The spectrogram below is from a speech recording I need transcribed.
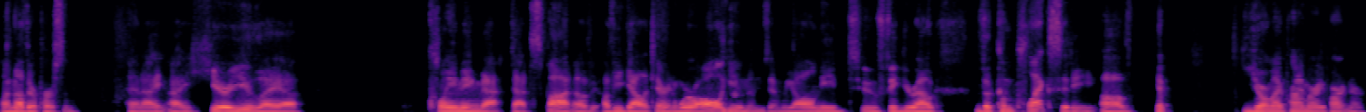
another person. And I, I hear you, Leah, claiming that that spot of, of egalitarian. We're all humans and we all need to figure out the complexity of, yep, you're my primary partner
